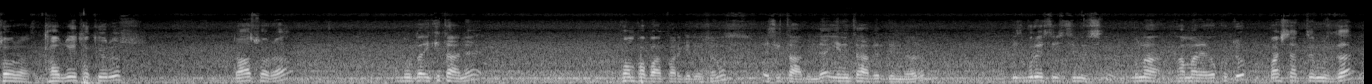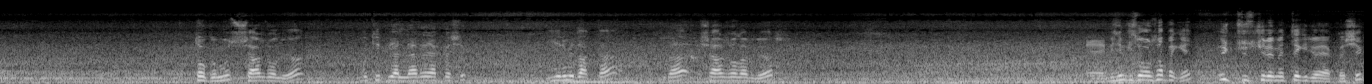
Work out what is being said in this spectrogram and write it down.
Sonra kabloyu takıyoruz. Daha sonra burada iki tane pompa bar fark ediyorsanız eski tabirle yeni tabir bilmiyorum. Biz burayı seçtiğimiz için buna kameraya okutup başlattığımızda togumuz şarj oluyor. Bu tip yerlerde yaklaşık 20 dakika da şarj olabiliyor. Ee, bizimkisi orta paket. 300 kilometre gidiyor yaklaşık.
